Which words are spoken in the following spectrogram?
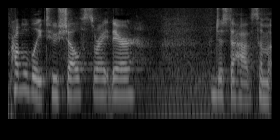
probably two shelves right there just to have some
